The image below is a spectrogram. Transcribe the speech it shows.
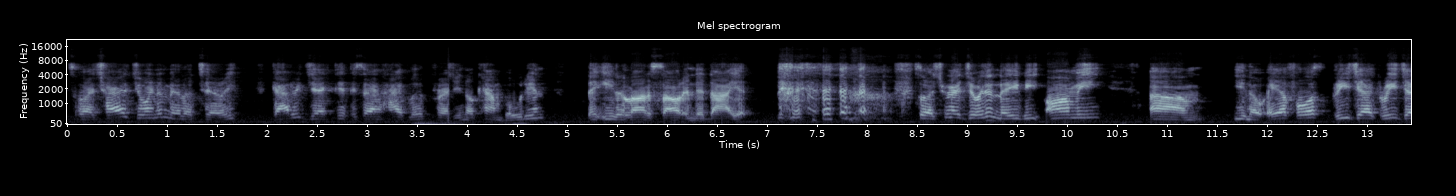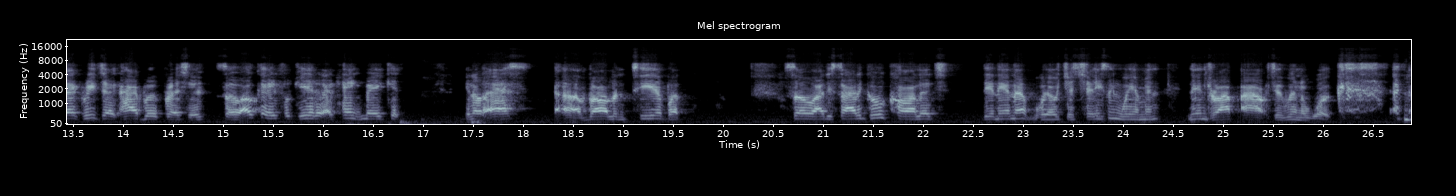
So I tried to join the military, got rejected. It's a high blood pressure. You know, Cambodian, they eat a lot of salt in their diet. so I tried to join the Navy, Army, um, you know, Air Force, reject, reject, reject, high blood pressure. So okay, forget it. I can't make it. You know, ask, a volunteer, but so I decided to go to college then end up well just chasing women, then drop out just went to work.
